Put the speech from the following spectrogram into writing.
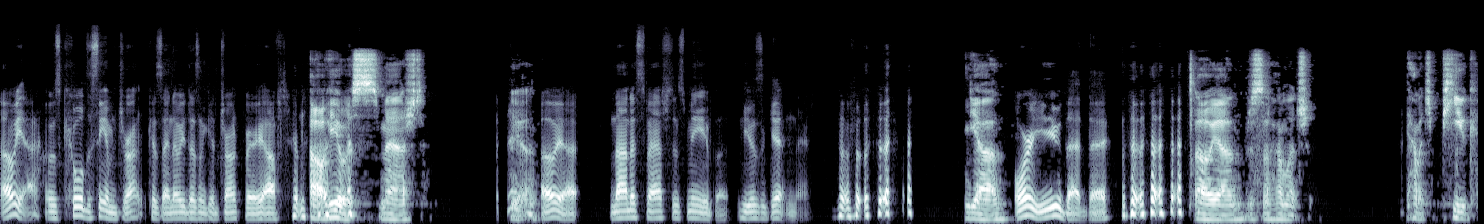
Oh yeah, it was cool to see him drunk because I know he doesn't get drunk very often. Oh, he was smashed. Yeah. oh yeah, not as smashed as me, but he was getting there. Yeah. or you that day. Oh yeah. Just so how much how much puke.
